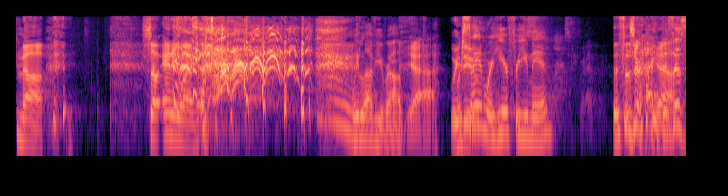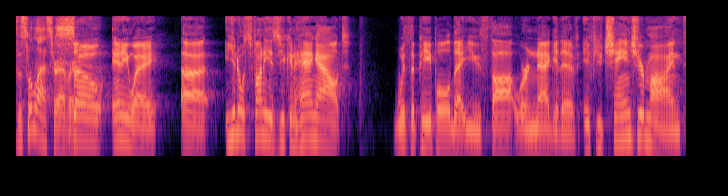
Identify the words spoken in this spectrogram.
no. So anyway, We love you, Rob. yeah, we We're do. saying we're here for you, man. This is right. Yeah. This is this will last forever. So anyway, uh, you know what's funny is you can hang out with the people that you thought were negative. If you change your mind,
